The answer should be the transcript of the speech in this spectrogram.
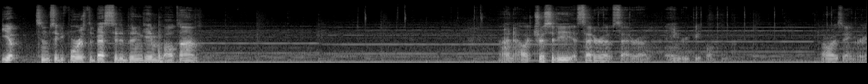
Yep, SimCity 4 is the best city-building game of all time. And electricity, etc., etc. Angry people. Always angry.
